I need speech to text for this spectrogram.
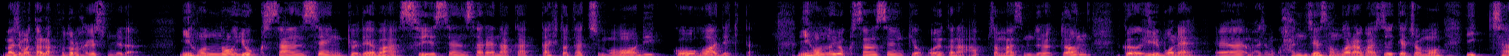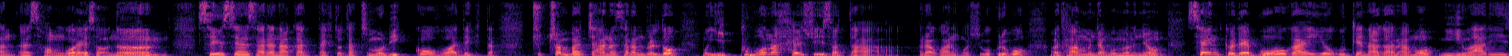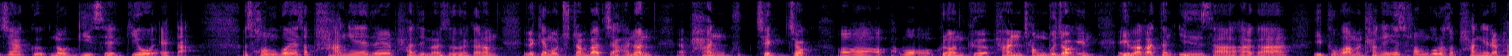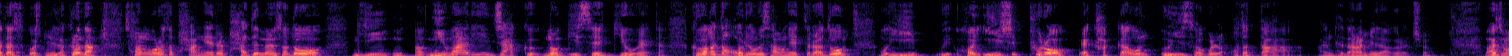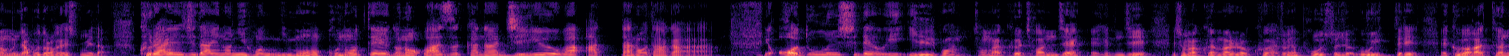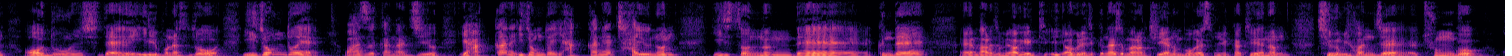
마지막 단락 보도록 하겠습니다. 日本の翼産選挙では推薦されなかった人たちも立候補はできた。 일본의 욕산選挙, 그러니까 앞서 말씀드렸던 그 일본의 에, 맞으면 관제 선거라고 할 수 있겠죠. 뭐 익찬 선거에서는 스이센 사레나갔다 히토다치 뭐 리코호와 데키다 추천받지 않은 사람들도 뭐 이 부분을 할 수 있었다. 라고 하는 것이고 그리고 어, 다음 문장 보면은요. 생교대 모가이요 우케나가라모 니와리자크노 기세키오 에다 선거에서 방해를 받으면서 그러니까는 이렇게 뭐 추천받지 않은 반국책적 어뭐 어, 그런 그 반정부적인 이와 같은 인사가 입후보하면 당연히 선거로서 방해를 받았을 것입니다. 그러나 선거로서 방해를 받으면서도 니, 어, 니와리 자크 노 기세기호했다. 그와 같은 어려운 상황에 있더라도 뭐 이, 거의 20%에 가까운 의석을 얻었다. 아니 대단합니다. 그렇죠? 마지막 문장 보도록 하겠습니다. 그라이 지다이 노 일본이 뭐, この程度のわずかな自由はあったのだが, 어두운 시대의 일본, 정말 그 전쟁이든지, 정말 그야말로 그 아주 보수적 우익들이 그와 같은 어두운 시대의 일본에서도 이 정도의 와즈카나 지 유, 약간의, 이 정도의 약간의 자유는 있었는데, 근데, 말하자면 여기, 여기는 이제 끝나지만 뒤에는 뭐겠습니까? 뒤에는 지금 현재 중국,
